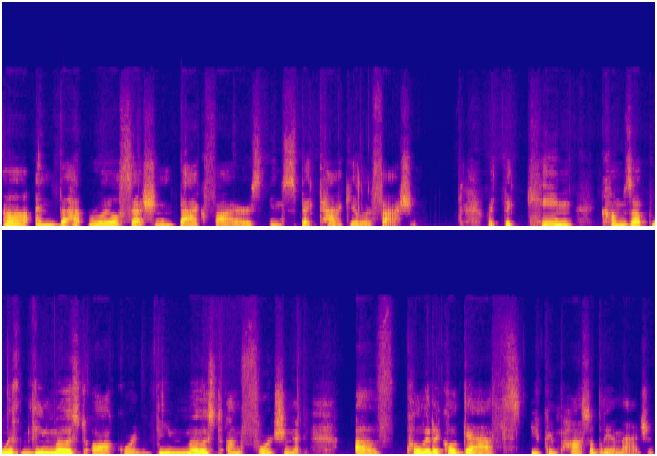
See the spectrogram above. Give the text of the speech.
uh, and that royal session backfires in spectacular fashion. Right? The king comes up with the most awkward, the most unfortunate of political gaffes you can possibly imagine.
